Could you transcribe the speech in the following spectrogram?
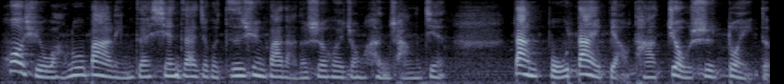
或许网络霸凌在现在这个资讯发达的社会中很常见，但不代表它就是对的。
